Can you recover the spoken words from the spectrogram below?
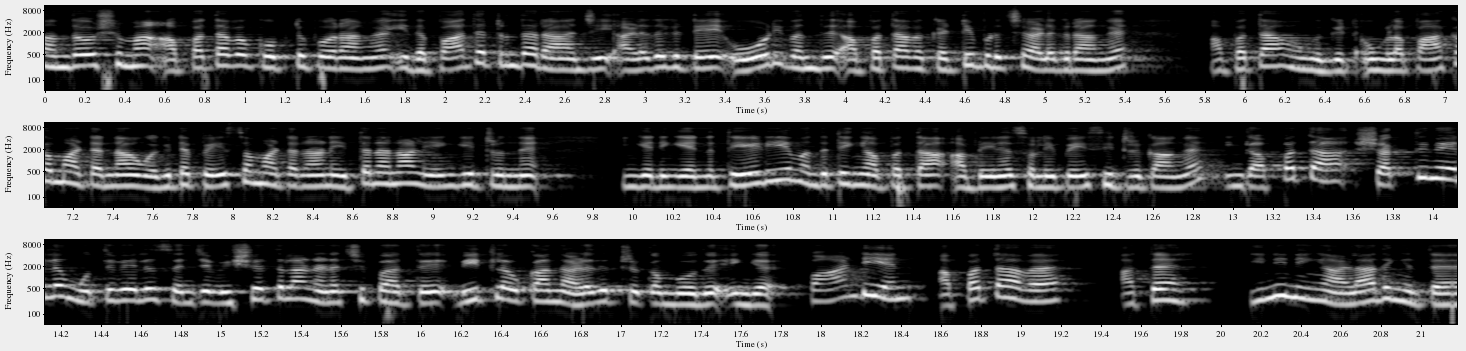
சந்தோஷமாக அப்பத்தாவை கூப்பிட்டு போகிறாங்க இதை பார்த்துட்டு இருந்த ராஜி அழுதுகிட்டே ஓடி வந்து அப்பத்தாவை கட்டி பிடிச்சி அழுகிறாங்க. அப்பத்தா உங்ககிட்ட உங்களை பார்க்க மாட்டேன்னா உங்ககிட்ட பேச மாட்டேனான்னு இத்தனை நாள் ஏங்கிட்டு இருந்தேன். இங்கே நீங்கள் என்னை தேடியே வந்துட்டீங்க அப்பத்தா அப்படின்னு சொல்லி பேசிகிட்டு இருக்காங்க. இங்கே அப்பத்தா சக்திவேலு முத்துவேலு செஞ்ச விஷயத்தெல்லாம் நினச்சி பார்த்து வீட்டில் உட்காந்து அழுதுட்டு இருக்கும்போது இங்கே பாண்டியன் அப்பத்தாவை அத்தை இனி நீங்கள் அழாதீங்க அத்தை.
